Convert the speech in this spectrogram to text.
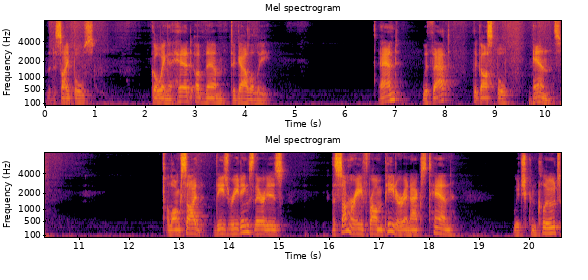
the disciples, going ahead of them to Galilee. And with that, the gospel ends. Alongside these readings, there is the summary from Peter in Acts 10, which concludes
